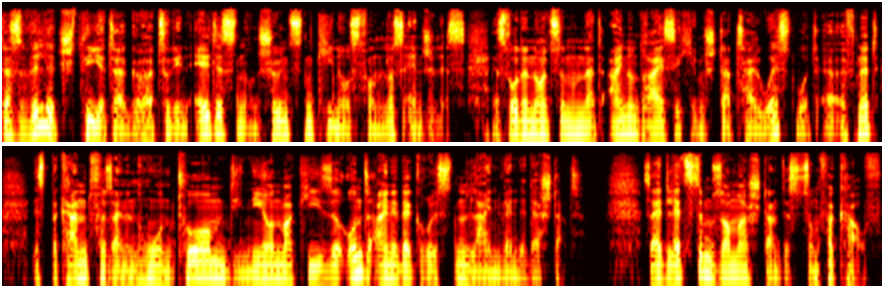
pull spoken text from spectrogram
Das Village Theater gehört zu den ältesten und schönsten Kinos von Los Angeles. Es wurde 1931 im Stadtteil Westwood eröffnet, ist bekannt für seinen hohen Turm, die Neonmarkise und eine der größten Leinwände der Stadt. Seit letztem Sommer stand es zum Verkauf.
